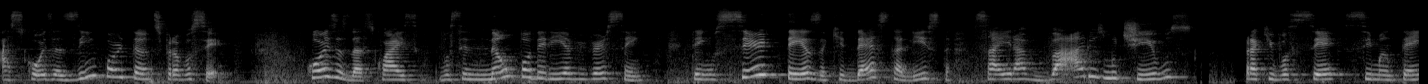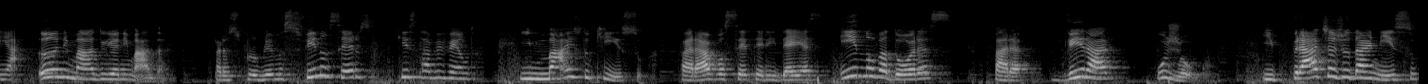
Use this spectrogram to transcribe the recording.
as coisas importantes para você. Coisas das quais você não poderia viver sem. Tenho certeza que desta lista sairá vários motivos para que você se mantenha animado e animada para os problemas financeiros que está vivendo. E mais do que isso, fará você ter ideias inovadoras para virar o jogo. E para te ajudar nisso,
